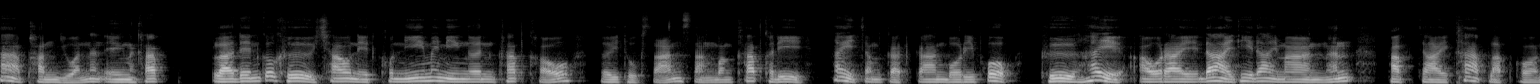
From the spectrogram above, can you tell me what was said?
5,000 หยวนนั่นเองนะครับ ประเด็นก็คือชาวเน็ตคนนี้ไม่มีเงินครับ เขาเลยถูกศาลสั่งบังคับคดี ให้จำกัดการบริโภค คือให้เอารายได้ที่ได้มานั้น หักจ่ายค่าปรับก่อน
